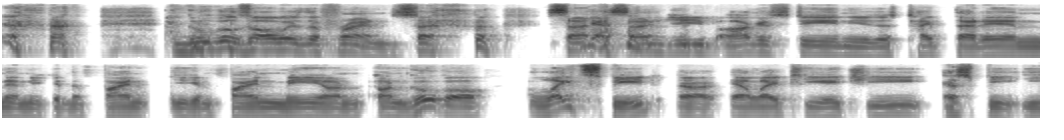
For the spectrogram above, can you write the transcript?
Google's always the friend. So, Sanjiv Augustine, you just type that in, and you can find you can find me on on Google. LitheSpeed, uh, L I T H E S P E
